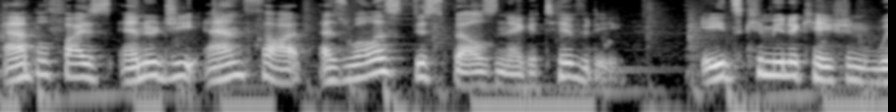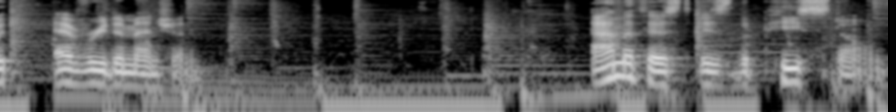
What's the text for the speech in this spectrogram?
amplifies energy and thought, as well as dispels negativity, aids communication with every dimension. Amethyst is the peace stone,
